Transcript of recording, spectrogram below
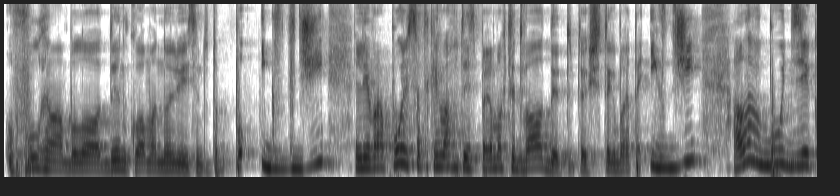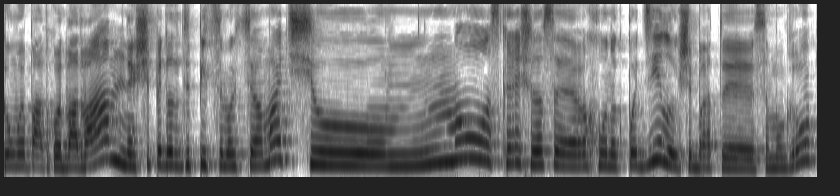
у Фулгема було 1,08. Тобто XG Ліверпуль все-таки мав десь перемогти 2-1. Тобто, якщо так брати XG, але в будь-якому випадку 2-2. Якщо підводити підсумок цього матчу, ну, скоріше за все, рахунок по ділу, якщо брати саму гру.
